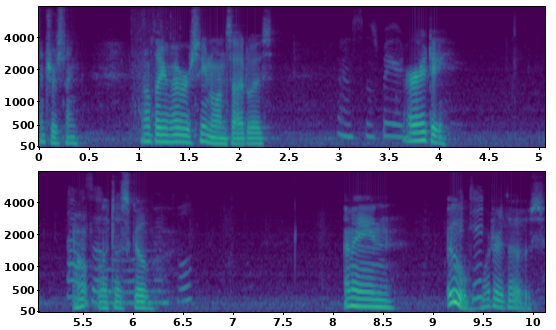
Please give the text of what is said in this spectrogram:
interesting. I don't think I've ever seen one sideways. This is weird. Alrighty. That oh, let us go. I mean, ooh, did- what are those?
